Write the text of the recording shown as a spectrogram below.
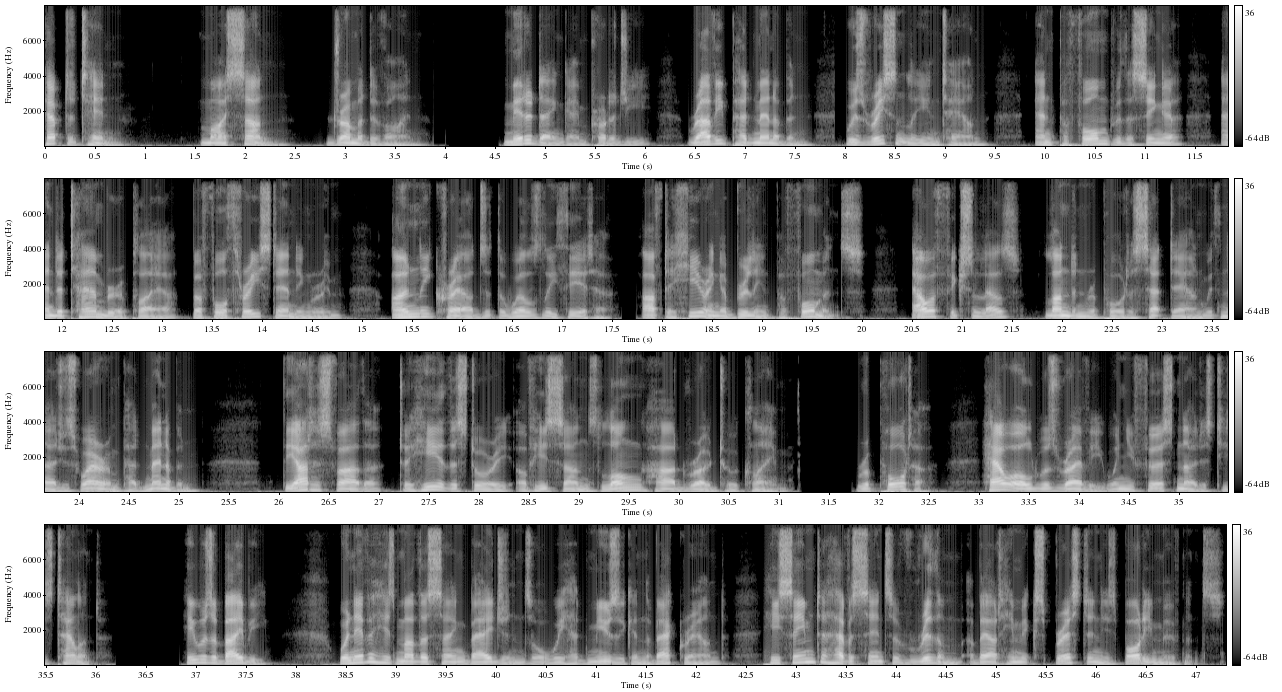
Chapter 10 My Son, Drummer Divine Mridangam prodigy Ravi Padmanabhan was recently in town and performed with a singer and a tambura player before three standing room, only crowds at the Wellesley Theatre. After hearing a brilliant performance, our Fixalaz London reporter sat down with Nageswaram Padmanabhan, the artist's father, to hear the story of his son's long, hard road to acclaim. Reporter, how old was Ravi when you first noticed his talent? He was a baby. Whenever his mother sang bhajans or we had music in the background, he seemed to have a sense of rhythm about him expressed in his body movements.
